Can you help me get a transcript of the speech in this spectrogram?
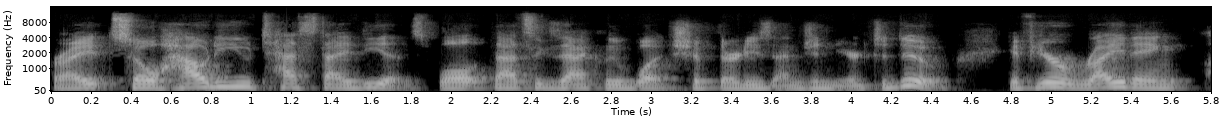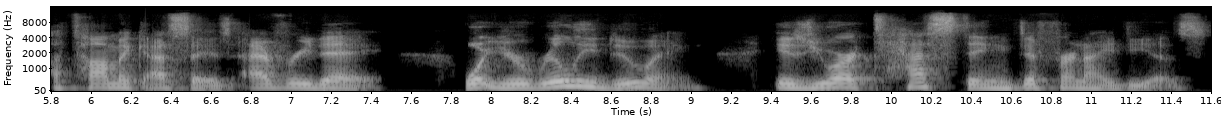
right? So, how do you test ideas? Well, that's exactly what Ship 30 is engineered to do. If you're writing atomic essays every day, what you're really doing is you are testing different ideas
